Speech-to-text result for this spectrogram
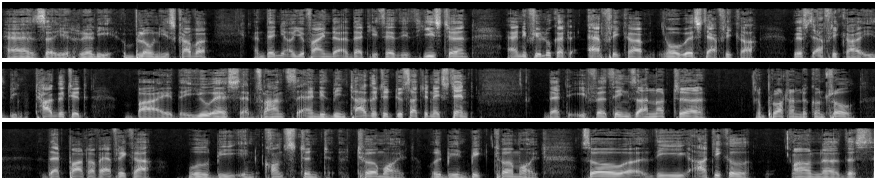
has uh, really blown his cover. And then you find that he says it's his turn. And if you look at Africa or West Africa, West Africa is being targeted by the US and France and is being targeted to such an extent that if uh, things are not uh, brought under control, that part of Africa will be in constant turmoil, will be in big turmoil. So uh, the article on uh, this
